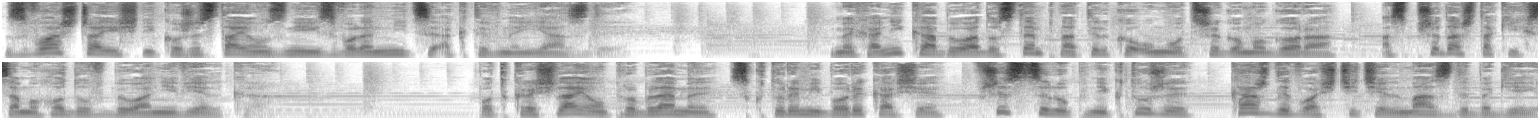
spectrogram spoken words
zwłaszcza jeśli korzystają z niej zwolennicy aktywnej jazdy. Mechanika była dostępna tylko u młodszego Mogora, a sprzedaż takich samochodów była niewielka. Podkreślają problemy, z którymi boryka się wszyscy lub niektórzy, każdy właściciel Mazdy BGJ.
